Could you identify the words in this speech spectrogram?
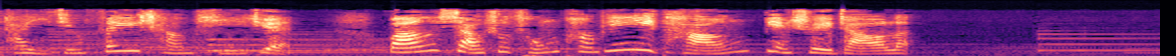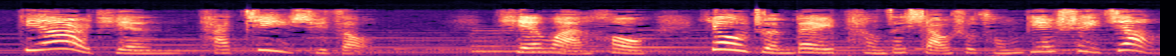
他已经非常疲倦。往小树丛旁边一躺，便睡着了。第二天，他继续走，天晚后又准备躺在小树丛边睡觉，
